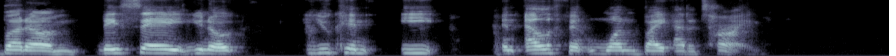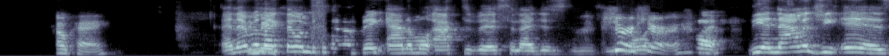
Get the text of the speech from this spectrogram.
But um, they say, you know, you can eat an elephant one bite at a time. Okay. I never liked that one because I'm a big animal activist and I just sure, sure. But the analogy is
